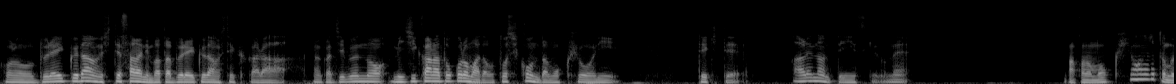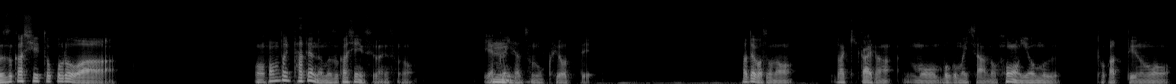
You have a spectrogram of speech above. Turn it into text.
このブレイクダウンしてさらにまたブレイクダウンしていくから、なんか自分の身近なところまで落とし込んだ目標にできて、あれなんていいんですけどね。まあ、この目標のちょっと難しいところは、もう本当に立てるの難しいんですよね、その、役に立つ目標って。例えばその、さっき書いた、もう僕も言ってたあの本を読むとかっていうのも、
